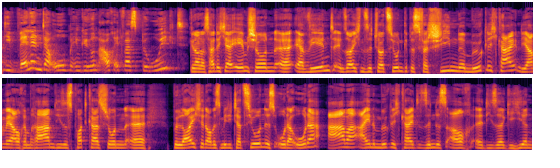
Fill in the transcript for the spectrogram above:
die Wellen da oben im Gehirn auch etwas beruhigt. Genau, das hatte ich ja eben schon äh, erwähnt. In solchen Situationen gibt es verschiedene Möglichkeiten. Die haben wir ja auch im Rahmen dieses Podcasts schon äh, beleuchtet, ob es Meditation ist oder oder. Aber eine Möglichkeit sind es auch äh, diese Gehirn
